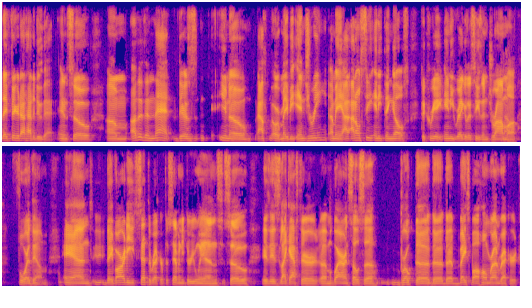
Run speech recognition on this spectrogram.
they figured out how to do that. And so um, other than that, there's you know or maybe injury. I mean, I, I don't see anything else to create any regular season drama. No for them. And they've already set the record for 73 wins. So it's like after uh, McGwire and Sosa broke the, the, the baseball home run record.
